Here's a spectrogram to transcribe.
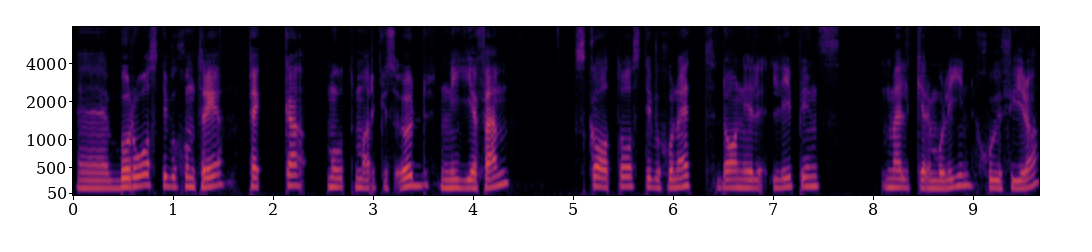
Eh, Borås division 3. Pekka mot Marcus Udd 9-5. Skatås division 1. Daniel Lipins. Melker Molin 7-4.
